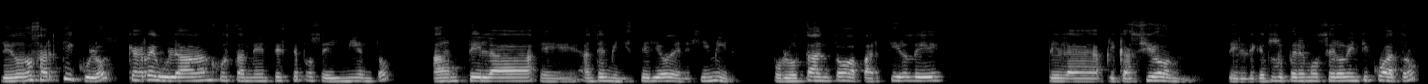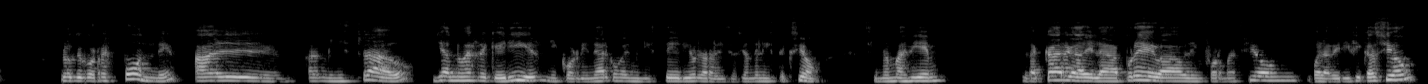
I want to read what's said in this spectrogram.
de dos artículos que regulaban justamente este procedimiento ante, la, eh, ante el Ministerio de Energía y Minas. Por lo tanto, a partir de, de la aplicación del Decreto Supremo 024, lo que corresponde al administrado ya no es requerir ni coordinar con el ministerio la realización de la inspección, sino más bien la carga de la prueba o la información o la verificación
